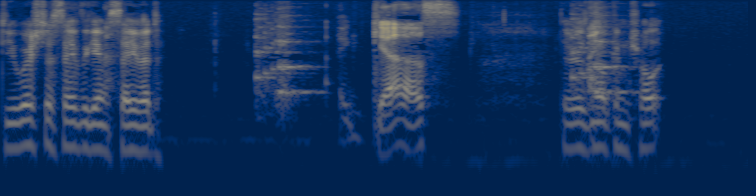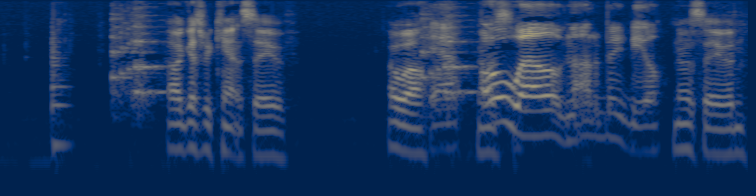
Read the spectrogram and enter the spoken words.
Do you wish to save the game? Save it. I guess. There is no control. Oh, I guess we can't save. Oh well. Yeah. No Oh well, not a big deal. No saving.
